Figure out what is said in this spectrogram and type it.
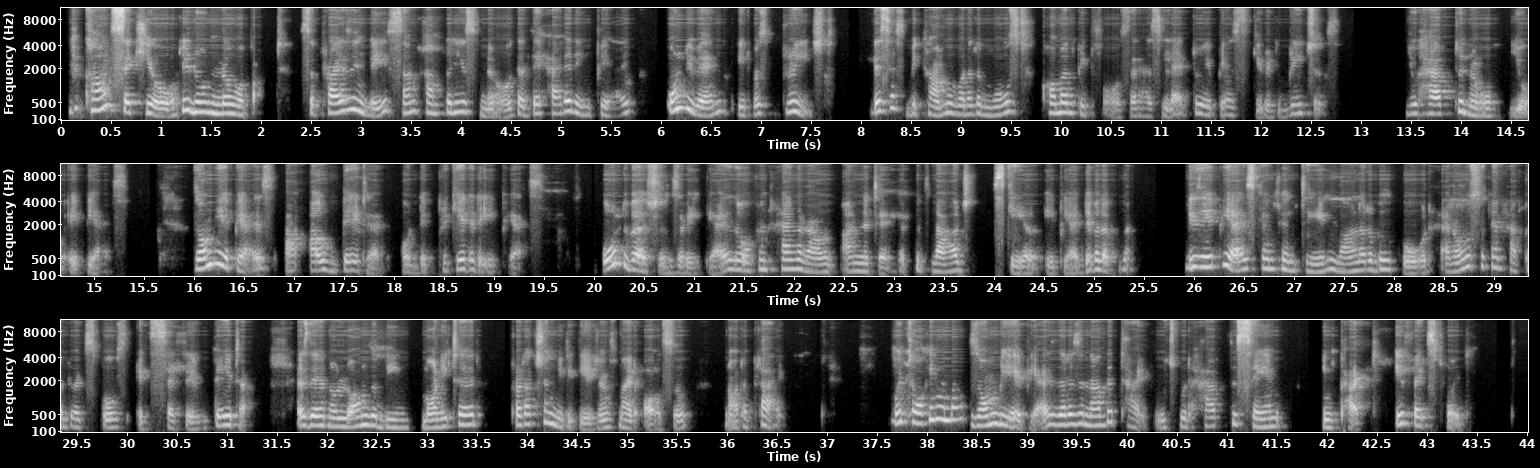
You can't secure what you don't know about. Surprisingly, some companies know that they had an API only when it was breached. This has become one of the most common pitfalls that has led to API security breaches. You have to know your APIs. Zombie APIs are outdated or deprecated APIs. Old versions of APIs often hang around unattended with large-scale API development. These APIs can contain vulnerable code and also can happen to expose excessive data. As they are no longer being monitored, production mitigations might also not apply. When talking about zombie APIs, there is another type which would have the same impact if exploited,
